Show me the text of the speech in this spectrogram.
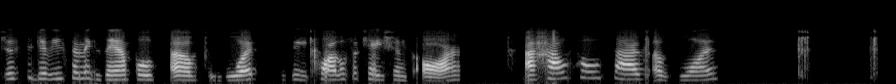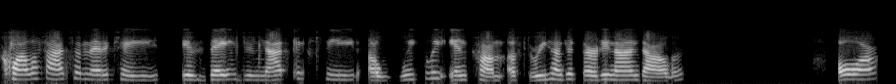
just to give you some examples of what the qualifications are, a household size of one qualifies for Medicaid if they do not exceed a weekly income of $339 or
